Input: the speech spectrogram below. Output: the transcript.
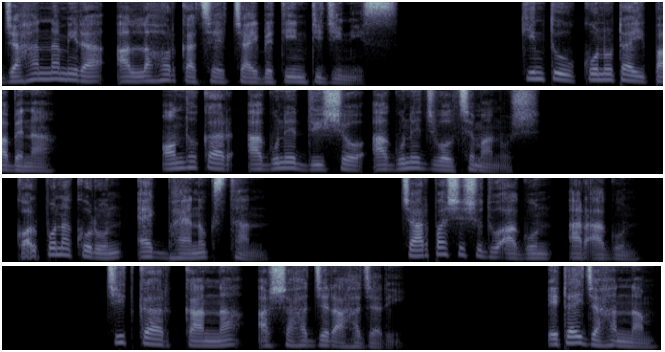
জাহান্নামীরা আল্লাহর কাছে চাইবে তিনটি জিনিস। কিন্তু কোনোটাই পাবে না। অন্ধকার আগুনের দৃশ্য আগুনে জ্বলছে মানুষ। কল্পনা করুন এক ভয়ানক স্থান। চারপাশে শুধু আগুন আর আগুন। চিৎকার, কান্না আর সাহায্যের আহাজারি। এটাই জাহান্নাম।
